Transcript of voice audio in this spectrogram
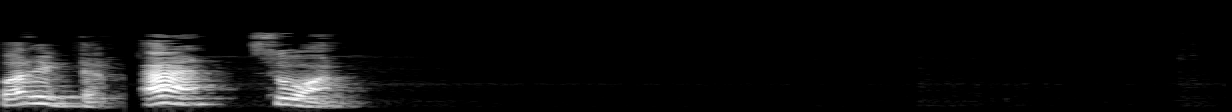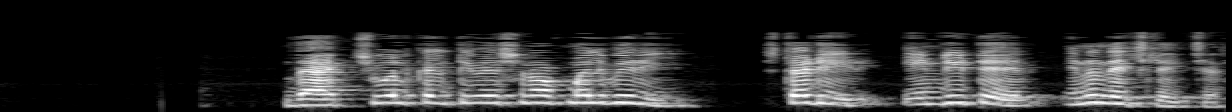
per hectare and so on. The actual cultivation of mulberry studied in detail in the next lecture.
